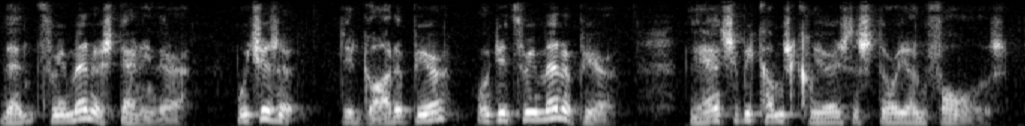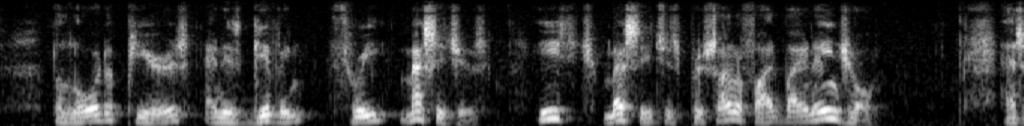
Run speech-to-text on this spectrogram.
then three men are standing there. Which is it? Did God appear, or did three men appear? The answer becomes clear as the story unfolds. The Lord appears and is giving three messages. Each message is personified by an angel. As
